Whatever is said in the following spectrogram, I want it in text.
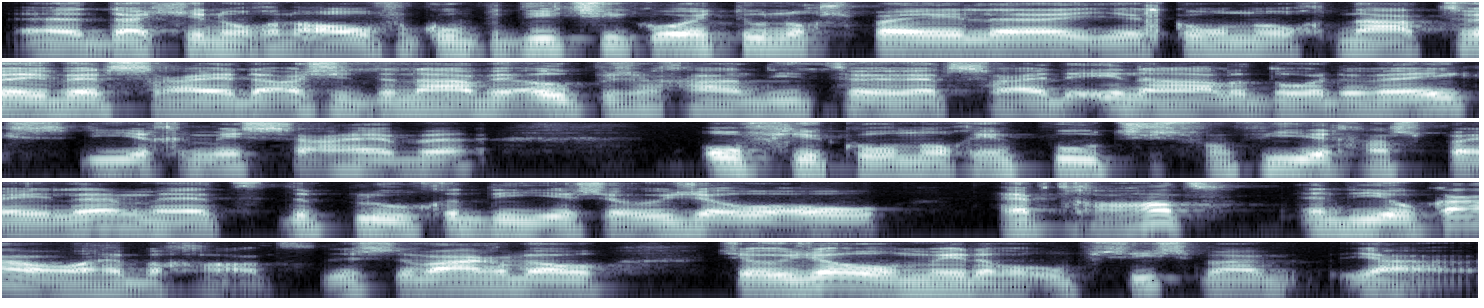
Uh, dat je nog een halve competitie kon je toen nog spelen. Je kon nog na twee wedstrijden, als je daarna weer open zou gaan, die twee wedstrijden inhalen door de week die je gemist zou hebben. Of je kon nog in poeltjes van vier gaan spelen met de ploegen die je sowieso al hebt gehad. En die elkaar al hebben gehad. Dus er waren wel sowieso al meerdere opties. Maar ja,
